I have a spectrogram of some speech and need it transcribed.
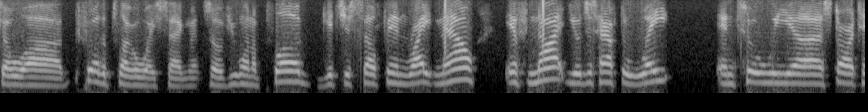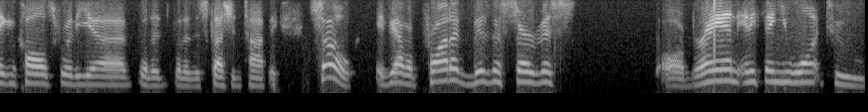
So uh, for the plug away segment. So if you want to plug, get yourself in right now. If not, you'll just have to wait until we uh, start taking calls for the uh, for the for the discussion topic. So if you have a product, business, service, or brand, anything you want to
